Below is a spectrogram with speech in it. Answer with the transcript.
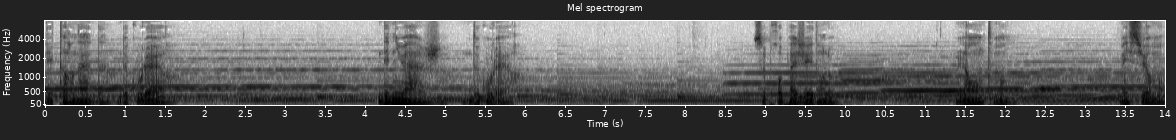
Des tornades de couleurs. Des nuages de couleurs se propager dans l'eau lentement, mais sûrement.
